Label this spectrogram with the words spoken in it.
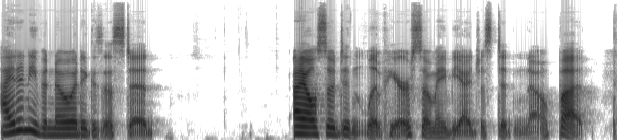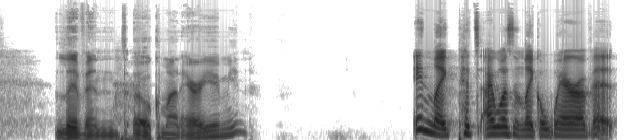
I didn't even know it existed. I also didn't live here, so maybe I just didn't know. But Live in the Oakmont area, you mean? in like Pitts, I wasn't like aware of it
